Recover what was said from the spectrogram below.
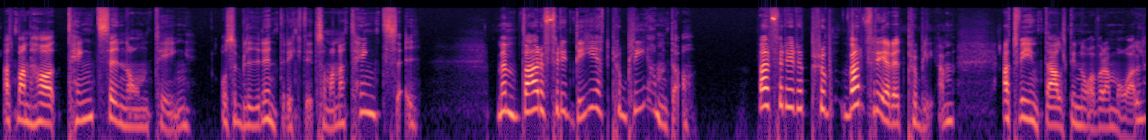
Att man har tänkt sig någonting och så blir det inte riktigt som man har tänkt sig. Men varför är det ett problem då? Varför är det, varför är det ett problem att vi inte alltid når våra mål?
